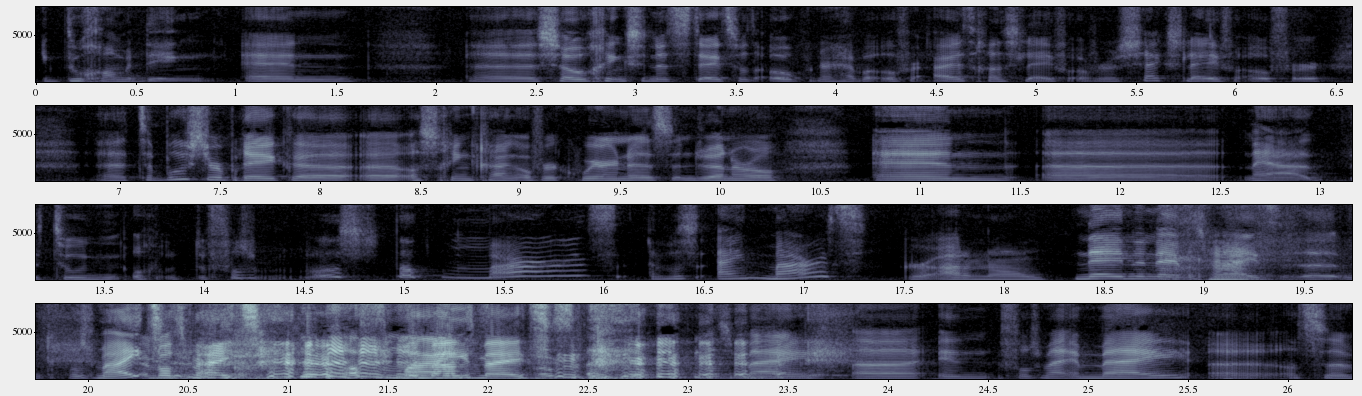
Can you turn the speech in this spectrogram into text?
ik doe gewoon mijn ding. En eh, zo ging ze het steeds wat opener hebben over uitgaansleven, over seksleven, over eh, taboes doorbreken eh, als het ging gaan over queerness in general. En nou ja, toen was dat maart? Het was eind maart? Girl, I don't know. Nee, nee, nee, was meid. Was meid? Wat meid. Was meid. maand meid. Was, was mei. In, volgens mij in mei had ze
